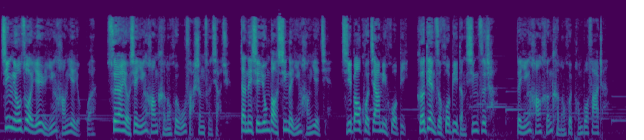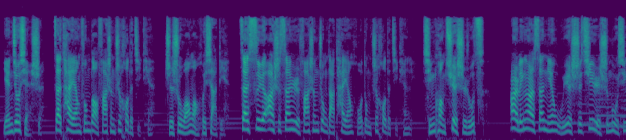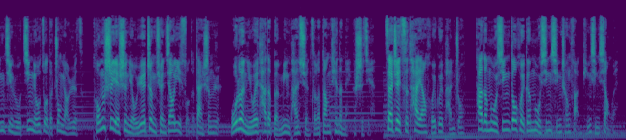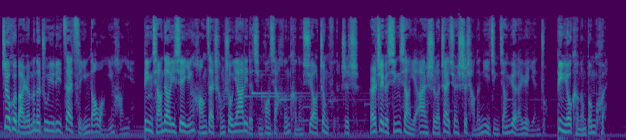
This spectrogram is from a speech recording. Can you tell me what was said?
金牛座也与银行业有关，虽然有些银行可能会无法生存下去，但那些拥抱新的银行业界，即包括加密货币和电子货币等新资产。的银行很可能会蓬勃发展。研究显示，在太阳风暴发生之后的几天，指数往往会下跌。在四月二十三日发生重大太阳活动之后的几天里，情况确实如此。二零二三年五月十七日是木星进入金牛座的重要日子，同时也是纽约证券交易所的诞生日。无论你为它的本命盘选择了当天的哪个时间，在这次太阳回归盘中，它的木星都会跟木星形成反平行相位。这会把人们的注意力再次引导往银行业，并强调一些银行在承受压力的情况下很可能需要政府的支持。而这个星象也暗示了债券市场的逆境将越来越严重，并有可能崩溃。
